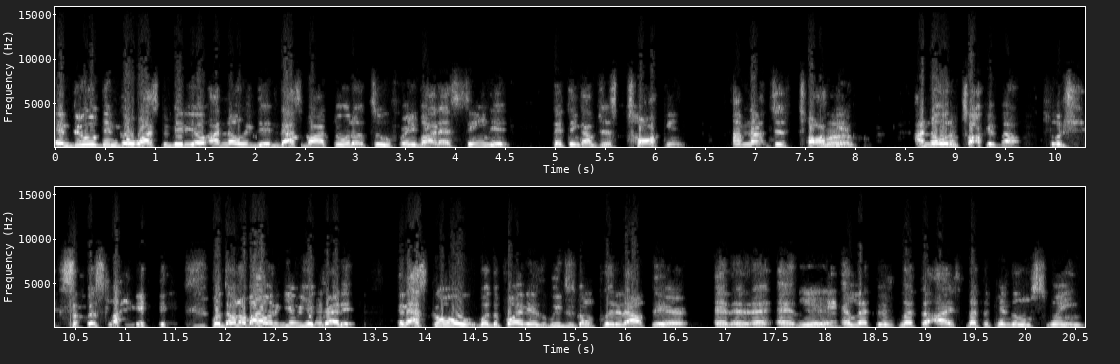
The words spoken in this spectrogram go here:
and dude didn't go watch the video. I know he didn't. That's why I threw it up too. For anybody that's seen it, they think I'm just talking. I'm not just talking. Right. I know what I'm talking about. So, so it's like, but don't nobody want to give you your credit, and that's cool. But the point is, we just gonna put it out there and and and, and, Yeah. and let the let the ice let the pendulum swing.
